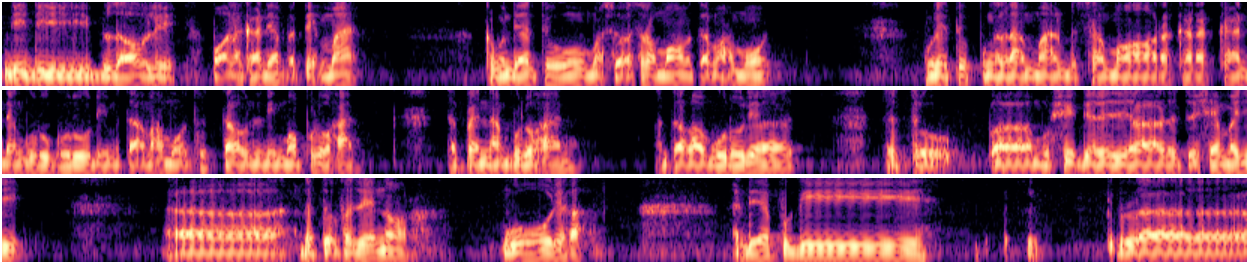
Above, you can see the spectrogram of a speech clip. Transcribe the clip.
Di dibelah oleh pak nakan dia, Pak Tehmat. Kemudian tu masuk asrama Matak Mahmud. Kemudian tu pengalaman bersama rakan-rakan dan guru-guru di Matak Mahmud tu tahun 50-an sampai 60-an. Antara guru dia Datuk uh, Musyid dia Datuk Syekh Majid. Uh, Datuk Fazil Nur. Guru dia. Dia pergi uh,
